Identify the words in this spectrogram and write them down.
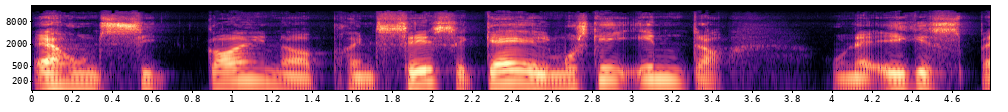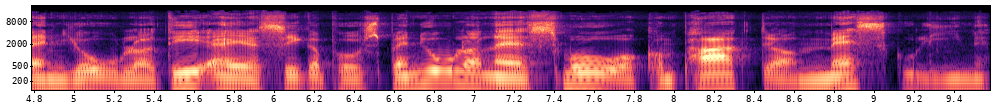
Er hun sigøjner, prinsesse, gal, måske inder, hun er ikke spanioler, det er jeg sikker på. Spanjolerne er små og kompakte og maskuline,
